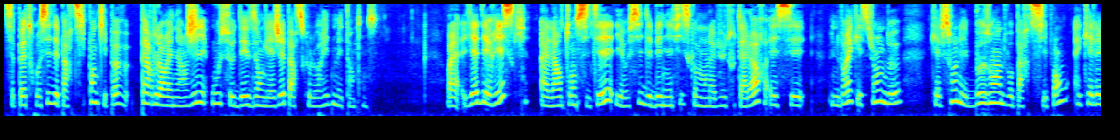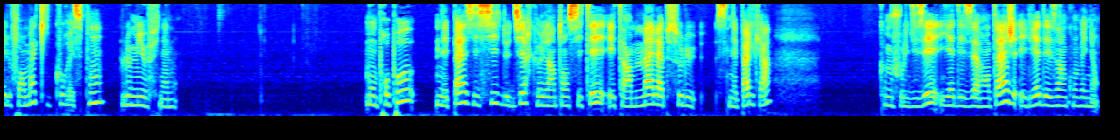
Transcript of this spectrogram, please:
Ça peut être aussi des participants qui peuvent perdre leur énergie ou se désengager parce que le rythme est intense. Voilà, il y a des risques à l'intensité, il y a aussi des bénéfices comme on l'a vu tout à l'heure, et c'est une vraie question de quels sont les besoins de vos participants et quel est le format qui correspond le mieux finalement. Mon propos n'est pas ici de dire que l'intensité est un mal absolu, ce n'est pas le cas. Comme je vous le disais, il y a des avantages et il y a des inconvénients.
